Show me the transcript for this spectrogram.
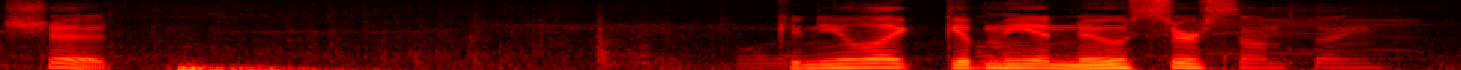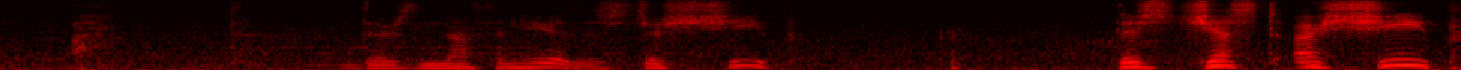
Shit. Can you like give me a noose or something? There's nothing here. There's just sheep. There's just a sheep.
